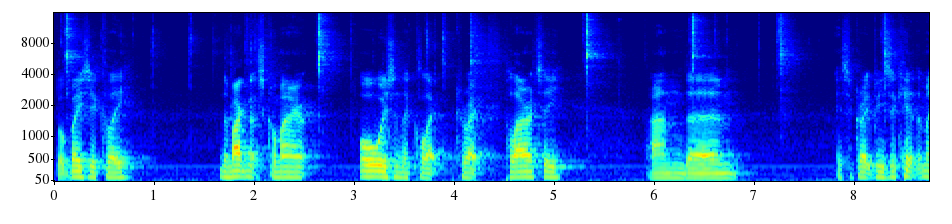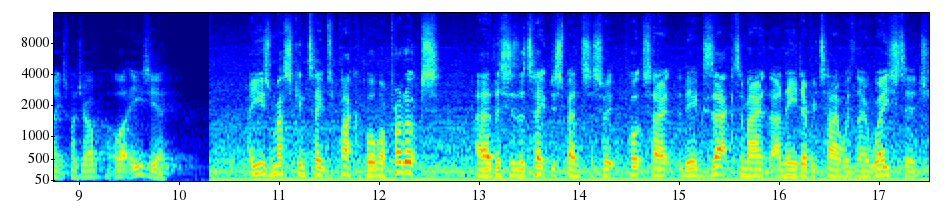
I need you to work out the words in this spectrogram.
but basically the magnets come out always in the correct polarity and um, it's a great piece of kit that makes my job a lot easier. I use masking tape to pack up all my products. Uh, this is the tape dispenser so it puts out the exact amount that I need every time with no wastage.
